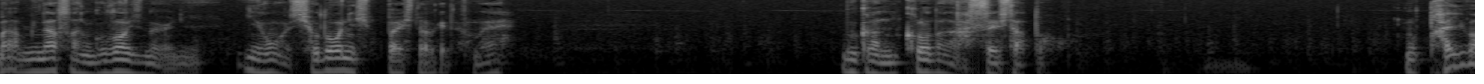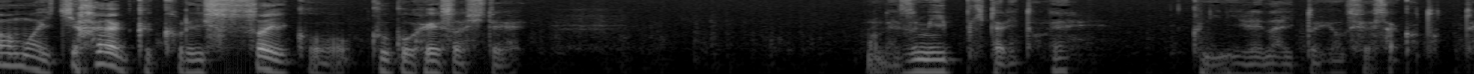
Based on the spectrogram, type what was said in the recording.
まあ皆さんご存知のように日本は初動に失敗したわけですね。武漢にコロナが発生したと。もう台湾はいち早くこれ一切こう空港閉鎖してもうネズミ一匹たりとね国に入れないという政策をとって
